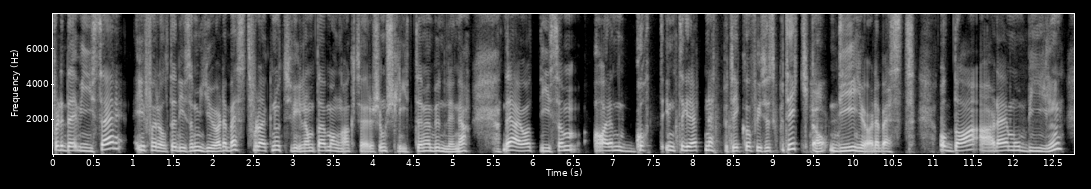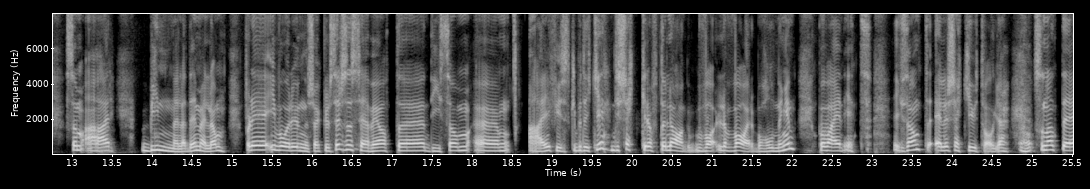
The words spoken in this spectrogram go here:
fordi det vi ser, i forhold til de som gjør det best, for det er ikke noe tvil om at det er mange aktører som sliter med bunnlinja, det er jo at de som har en godt integrert nettbutikk og fysisk butikk, ja. de gjør det best. Og da er det mobilen som er bindeleddet imellom. Fordi i våre undersøkelser så ser vi at eh, de som er i fysiske butikker, de sjekker ofte varebeholdningen på vei dit, ikke sant? Eller sjekker utvalget. Ja. Sånn at det,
